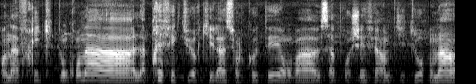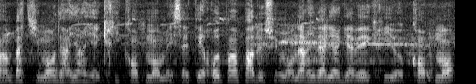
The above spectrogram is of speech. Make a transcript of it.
en Afrique. Donc on a la préfecture qui est là sur le côté, on va euh, s'approcher, faire un petit tour. On a un bâtiment, derrière il y a écrit campement, mais ça a été repeint par-dessus, mais on arrive à lire qu'il y avait écrit euh, campement.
